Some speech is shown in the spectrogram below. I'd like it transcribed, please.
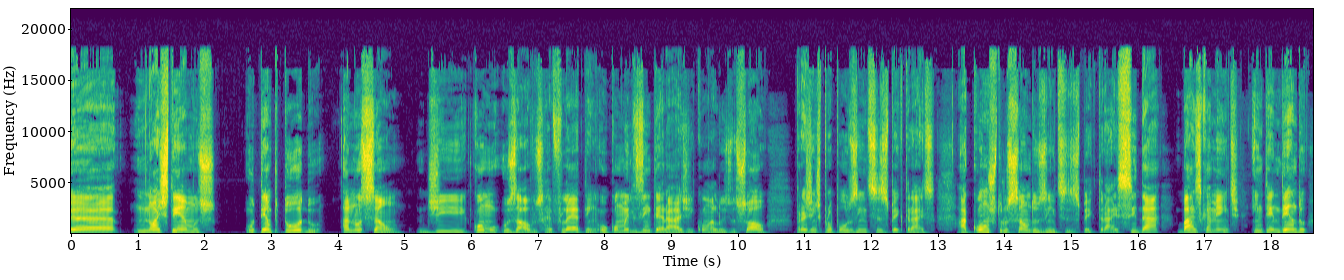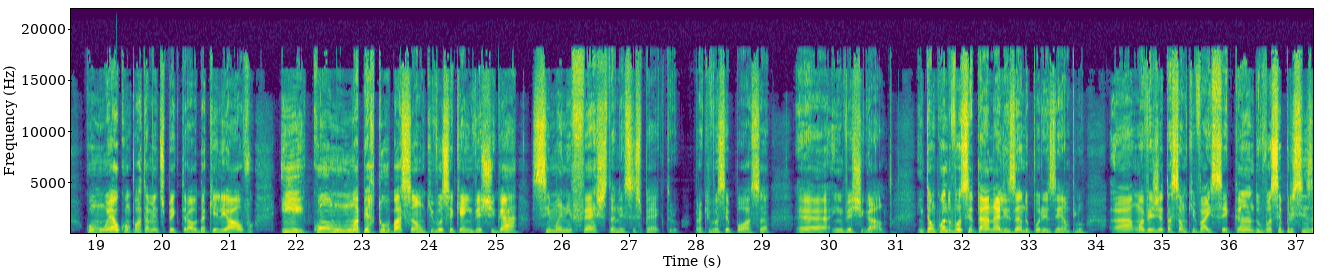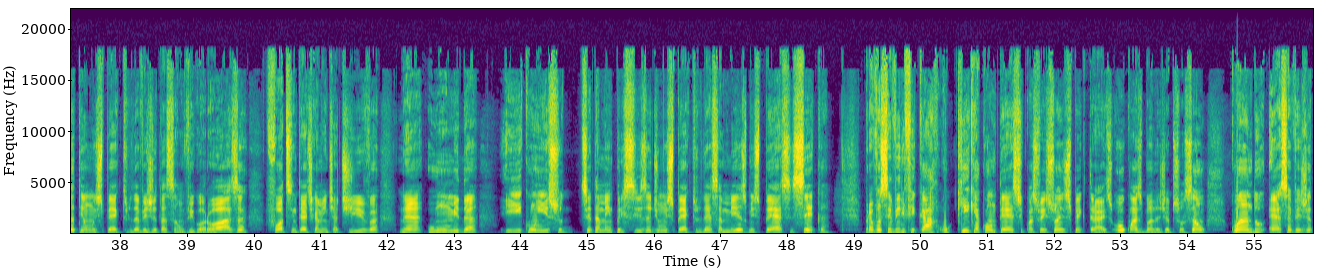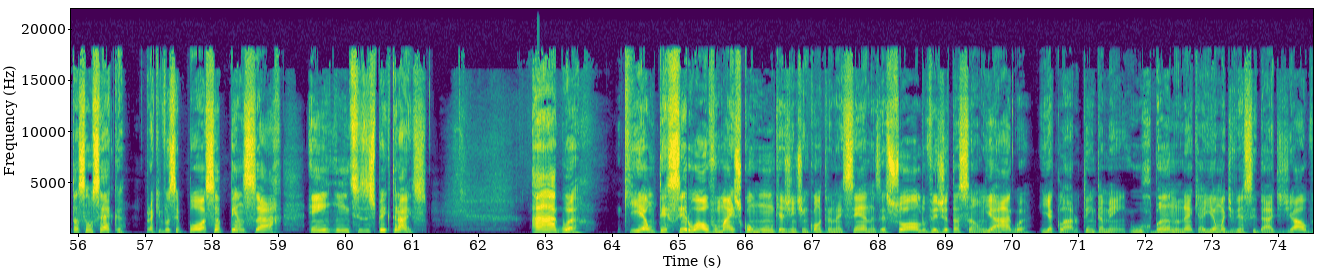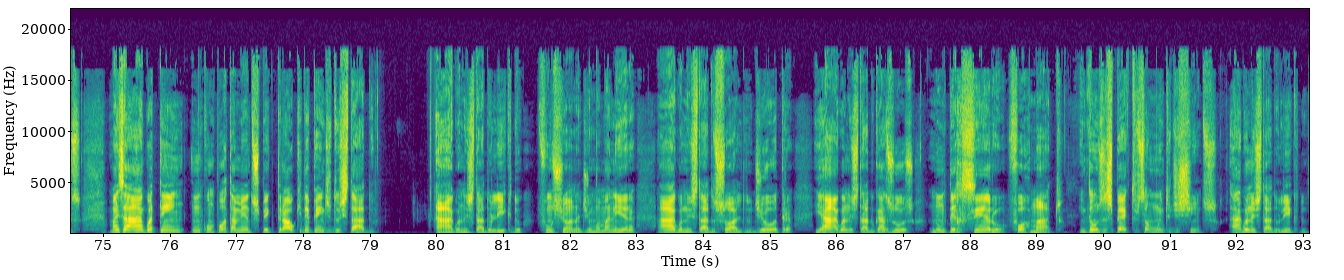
é, nós temos o tempo todo a noção de como os alvos refletem ou como eles interagem com a luz do Sol para a gente propor os índices espectrais. A construção dos índices espectrais se dá basicamente entendendo como é o comportamento espectral daquele alvo e como uma perturbação que você quer investigar se manifesta nesse espectro, para que você possa é, investigá-lo. Então, quando você está analisando, por exemplo, uma vegetação que vai secando, você precisa ter um espectro da vegetação vigorosa, fotossinteticamente ativa, né, úmida, e com isso você também precisa de um espectro dessa mesma espécie seca, para você verificar o que, que acontece com as feições espectrais ou com as bandas de absorção quando essa vegetação seca, para que você possa pensar em índices espectrais. A água, que é um terceiro alvo mais comum que a gente encontra nas cenas, é solo, vegetação e água, e é claro, tem também o urbano, né, que aí é uma diversidade de alvos, mas a água tem um comportamento espectral que depende do estado. A água no estado líquido funciona de uma maneira, a água no estado sólido de outra e a água no estado gasoso num terceiro formato. Então os espectros são muito distintos. A água no estado líquido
